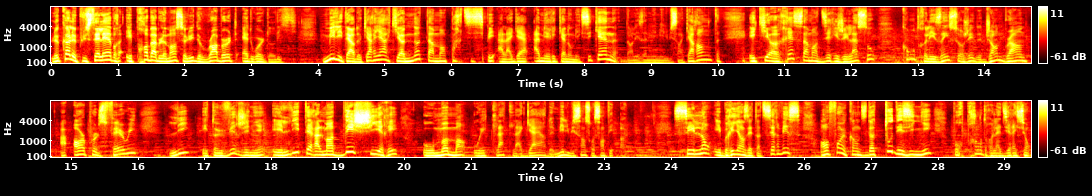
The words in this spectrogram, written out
Le cas le plus célèbre est probablement celui de Robert Edward Lee militaire de carrière qui a notamment participé à la guerre américano-mexicaine dans les années 1840 et qui a récemment dirigé l'assaut contre les insurgés de John Brown à Harper's Ferry, Lee est un Virginien et littéralement déchiré au moment où éclate la guerre de 1861. Ses longs et brillants états de service en font un candidat tout désigné pour prendre la direction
